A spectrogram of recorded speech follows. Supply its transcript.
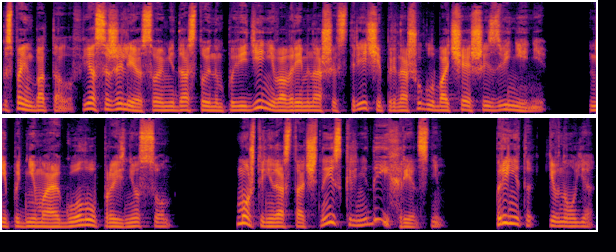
«Господин Баталов, я сожалею о своем недостойном поведении во время нашей встречи и приношу глубочайшие извинения», не поднимая голову, произнес он. Может, и недостаточно искренне, да и хрен с ним. Принято, кивнул я.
